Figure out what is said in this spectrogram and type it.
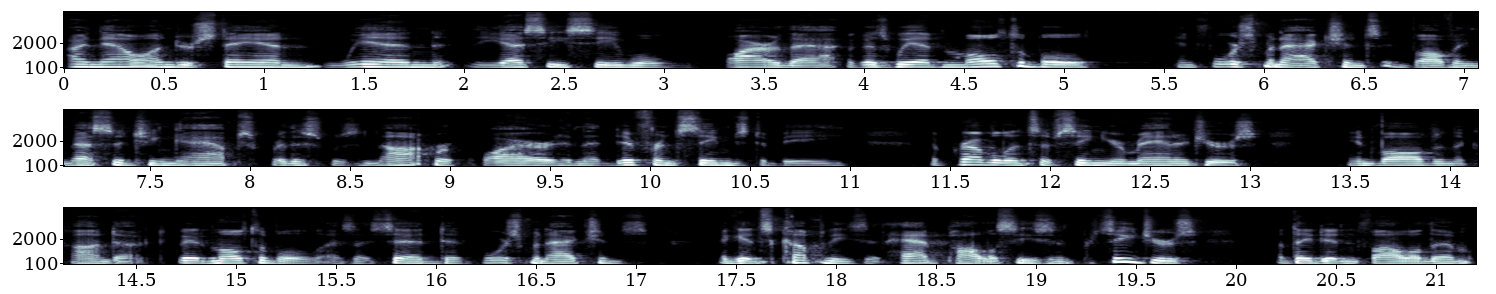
I now understand when the SEC will require that because we had multiple enforcement actions involving messaging apps where this was not required. And that difference seems to be the prevalence of senior managers involved in the conduct. We had multiple, as I said, enforcement actions against companies that had policies and procedures, but they didn't follow them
